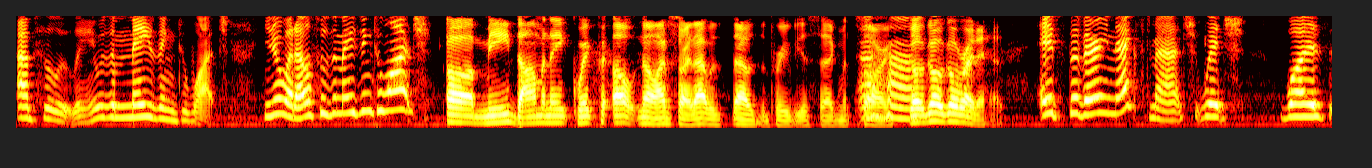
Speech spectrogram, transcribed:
Absolutely. It was amazing to watch. You know what else was amazing to watch? Uh, me dominate quick. Pa- oh no, I'm sorry. That was that was the previous segment. Sorry. Uh-huh. Go go go right ahead. It's the very next match, which was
